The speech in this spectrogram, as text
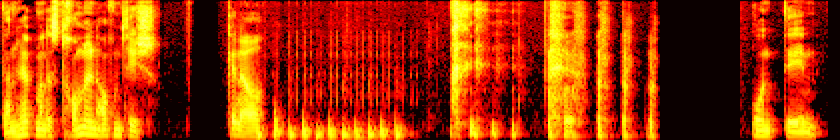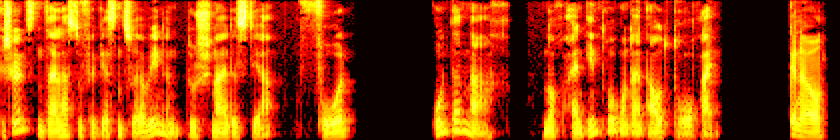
Dann hört man das Trommeln auf dem Tisch. Genau. Und den schönsten Teil hast du vergessen zu erwähnen. Du schneidest ja vor und danach noch ein Intro und ein Outro rein. Genau.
